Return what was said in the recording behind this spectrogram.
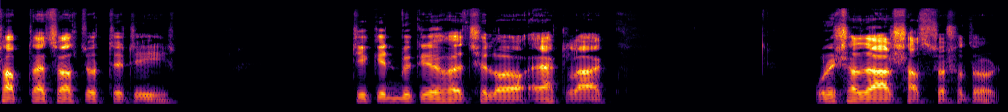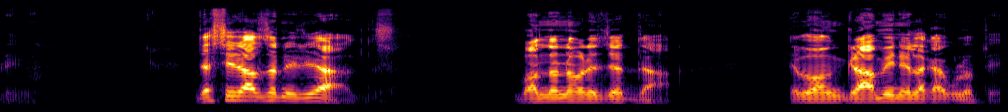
সপ্তাহে চলচ্চিত্রটি টিকিট বিক্রি হয়েছিল এক লাখ উনিশ হাজার সাতশো সতেরোটি। দেশটির রাজধানী রিয়াদ বন্দরনগরী জেদ্দা এবং গ্রামীণ এলাকাগুলোতে।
